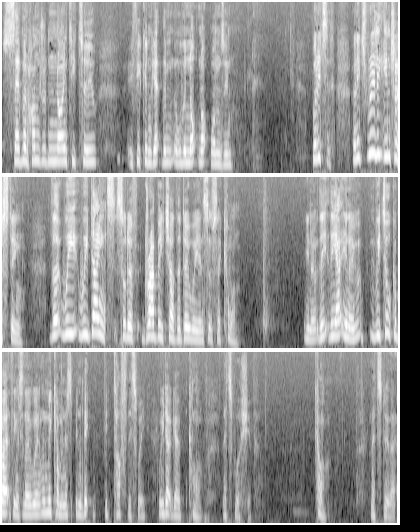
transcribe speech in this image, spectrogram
792 if you can get them all the not not ones in. But it's and it's really interesting that we we don't sort of grab each other, do we, and sort of say, "Come on." You know, the, the you know we talk about things. You know, when, when we come in, it's been a bit bit tough this week. We don't go, "Come on, let's worship." Come on, let's do that.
